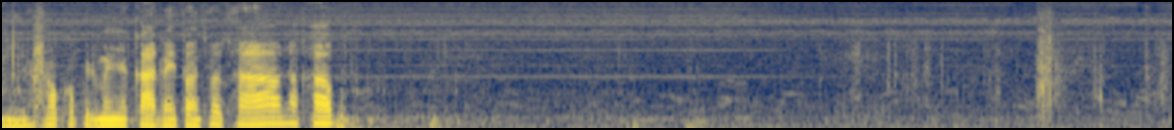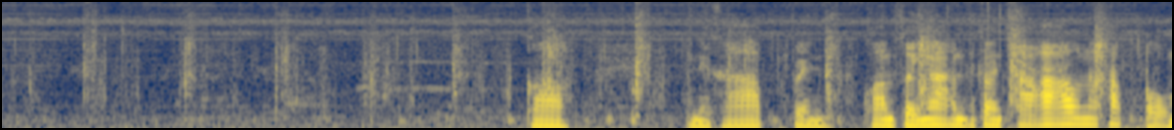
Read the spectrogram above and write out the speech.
นี่นะครับก็เป็นบรรยากาศในตอนเช้าๆนะครับ ก็นี่ครับเป็นความสวยงามในตอนเช้านะครับ ผม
